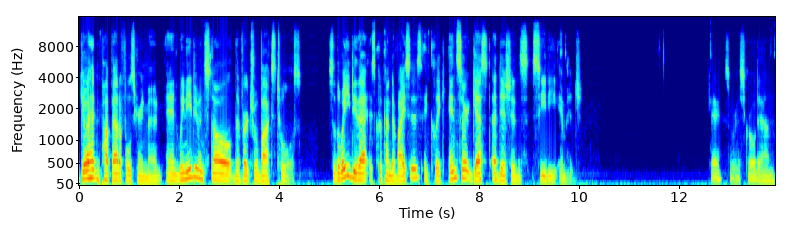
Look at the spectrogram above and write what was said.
go ahead and pop out of full screen mode and we need to install the VirtualBox tools. So the way you do that is click on devices and click insert guest additions CD image. Okay, so we're going to scroll down.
